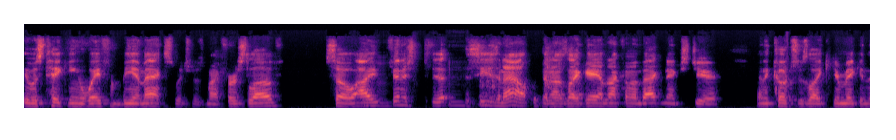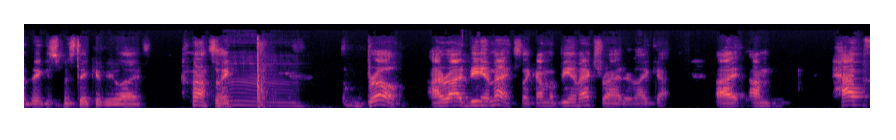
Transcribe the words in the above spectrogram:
it was taking away from BMX, which was my first love. So I Mhm. finished the, the season out, but then I was like, "Hey, I'm not coming back next year." And the coach was like, "You're making the biggest mistake of your life." I was like, Mm. bro, I ride BMX. Like I'm a BMX rider. Like I, I'm half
